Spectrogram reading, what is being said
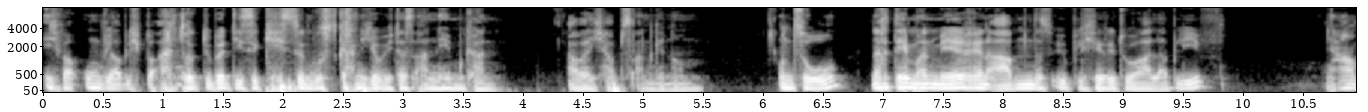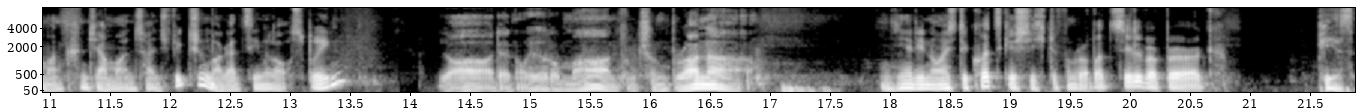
Ich war unglaublich beeindruckt über diese Geste und wusste gar nicht, ob ich das annehmen kann. Aber ich habe es angenommen. Und so, nachdem an mehreren Abenden das übliche Ritual ablief, ja, man könnte ja mal ein Science-Fiction-Magazin rausbringen. Ja, der neue Roman von John Brunner. Und hier die neueste Kurzgeschichte von Robert Silverberg. Piers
